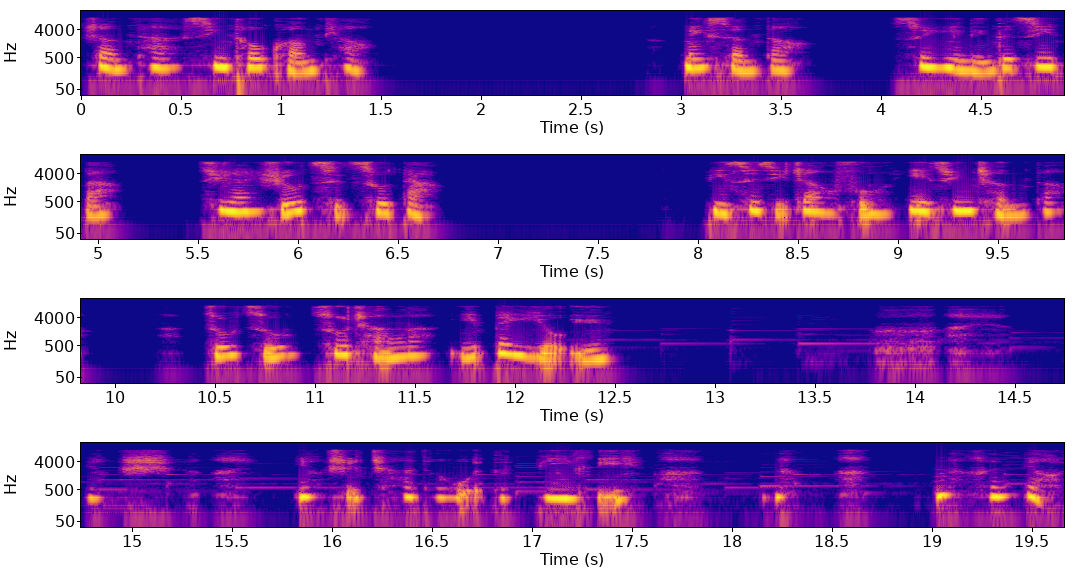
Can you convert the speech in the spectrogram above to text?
让他心头狂跳。没想到孙玉玲的鸡巴居然如此粗大，比自己丈夫叶君成的足足粗长了一倍有余。要是要是插到我的逼里。那那很了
